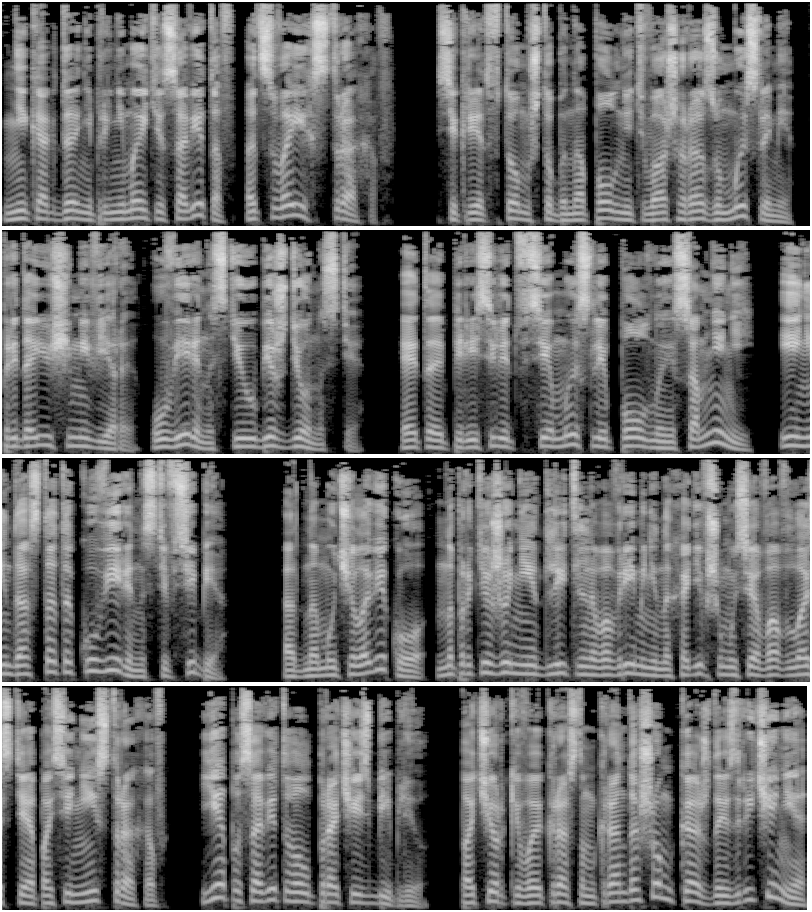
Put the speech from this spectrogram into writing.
никогда не принимайте советов от своих страхов. Секрет в том, чтобы наполнить ваш разум мыслями, придающими веры, уверенности и убежденности. Это пересилит все мысли, полные сомнений и недостаток уверенности в себе. Одному человеку, на протяжении длительного времени находившемуся во власти опасений и страхов, я посоветовал прочесть Библию, подчеркивая красным карандашом каждое изречение,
